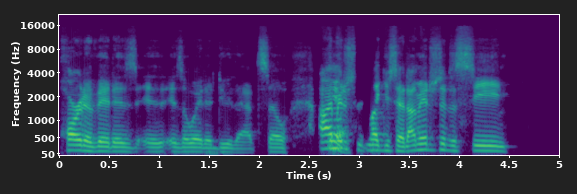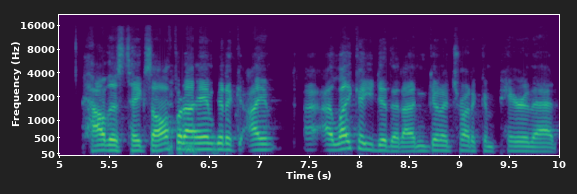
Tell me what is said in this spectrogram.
part of it is is, is a way to do that. So I'm yeah. interested, like you said, I'm interested to see how this takes off. But I am gonna I I like how you did that. I'm gonna try to compare that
